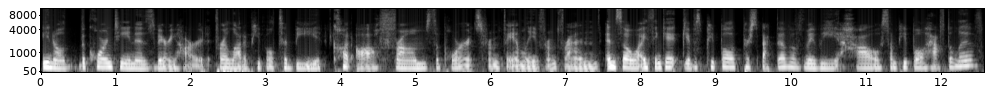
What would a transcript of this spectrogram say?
you know, the quarantine is very hard for a lot of people to be cut off from supports, from family, from friends. And so I think it gives people a perspective of maybe how some people have to live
